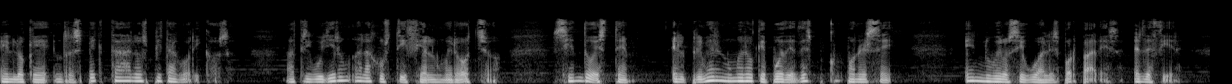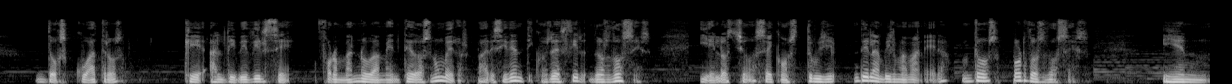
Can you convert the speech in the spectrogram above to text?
En lo que respecta a los pitagóricos, atribuyeron a la justicia el número 8, siendo este el primer número que puede descomponerse en números iguales por pares, es decir, dos cuatros que al dividirse forman nuevamente dos números, pares idénticos, es decir, dos doses. Y el 8 se construye de la misma manera, dos por dos doses. Y en,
